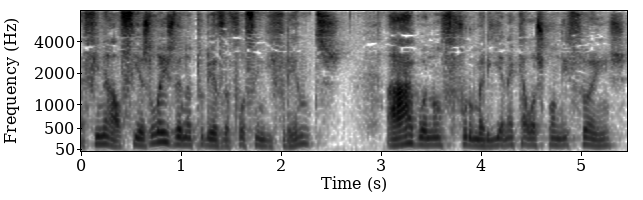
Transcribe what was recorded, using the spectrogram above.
Afinal, se as leis da natureza fossem diferentes, a água não se formaria naquelas condições,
